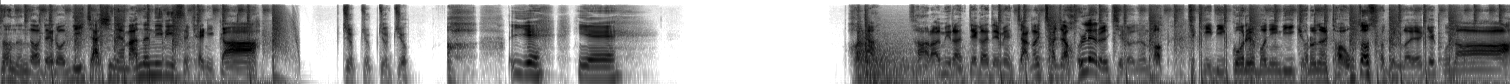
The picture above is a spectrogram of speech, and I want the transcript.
너는 너대로 네 자신에 맞는 일이 있을 테니까. 쭉쭉쭉쭉. 예, 예 허나 사람이란 때가 되면 짝을 찾아 혼례를 지르는 법 특히 네 꼴을 보니 네 결혼을 더욱더 서둘러야겠구나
